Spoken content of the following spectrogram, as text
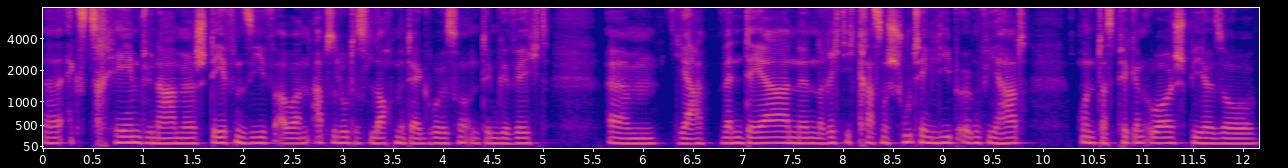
Äh, extrem dynamisch, defensiv, aber ein absolutes Loch mit der Größe und dem Gewicht. Ähm, ja, wenn der einen richtig krassen Shooting-Leap irgendwie hat und das Pick-and-Roll-Spiel so,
